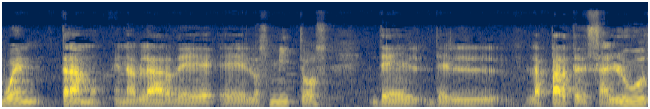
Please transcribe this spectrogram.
buen tramo en hablar de eh, los mitos de, la parte de salud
